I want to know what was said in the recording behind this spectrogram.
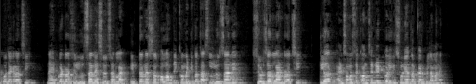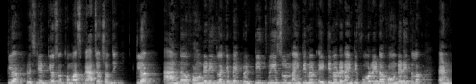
को जगह अछि ना हेडक्वार्टर अछि Lausanne, Switzerland. International olympic committee कथा आसले? लुसाने, स्विट्जरलैंड अछि क्लियर एंड समस्त कंसंट्रेट करके दरकार माने। क्लियर प्रेसिडेंट की अछन थॉमस बैच अछंती क्लियर एंड फाउंडेड हितला केबे? 23 जून 19 1894 रे एटा फाउंडेड हितला एंड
